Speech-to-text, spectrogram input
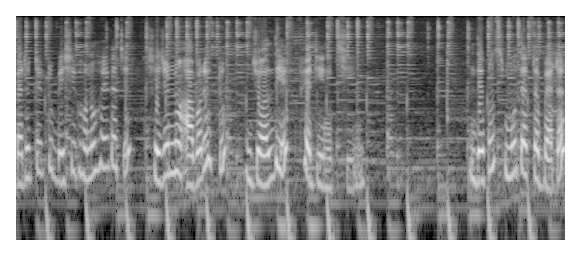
ব্যাটারটা একটু বেশি ঘন হয়ে গেছে, সেজন্য আবারও একটু জল দিয়ে ফেটিয়ে নিচ্ছি। দেখুন স্মুথ একটা ব্যাটার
